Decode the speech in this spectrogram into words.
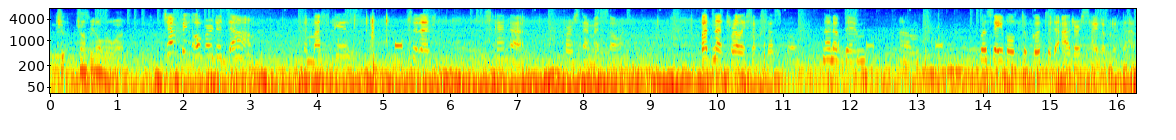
minutes. J- jumping over what? Jumping over the dam, the muskies. So that's it's kind of first time I saw it, but not really successful. None of them um, was able to go to the other side of the dam.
